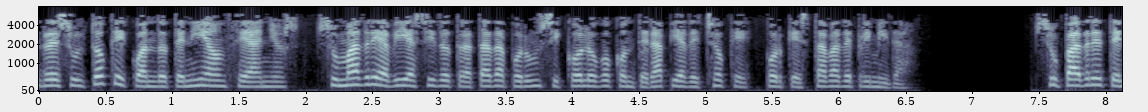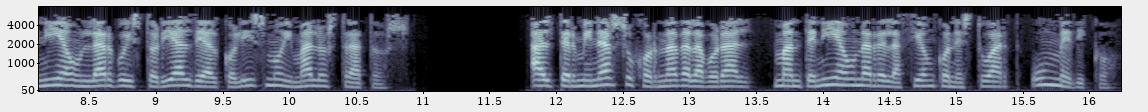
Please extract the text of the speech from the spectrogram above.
Resultó que cuando tenía 11 años, su madre había sido tratada por un psicólogo con terapia de choque, porque estaba deprimida. Su padre tenía un largo historial de alcoholismo y malos tratos. Al terminar su jornada laboral, mantenía una relación con Stuart, un médico.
